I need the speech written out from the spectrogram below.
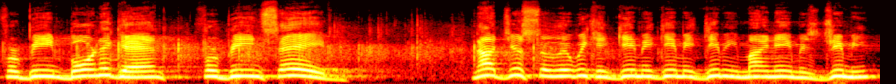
for being born again, for being saved? Not just so that we can gimme, gimme, gimme, my name is Jimmy.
